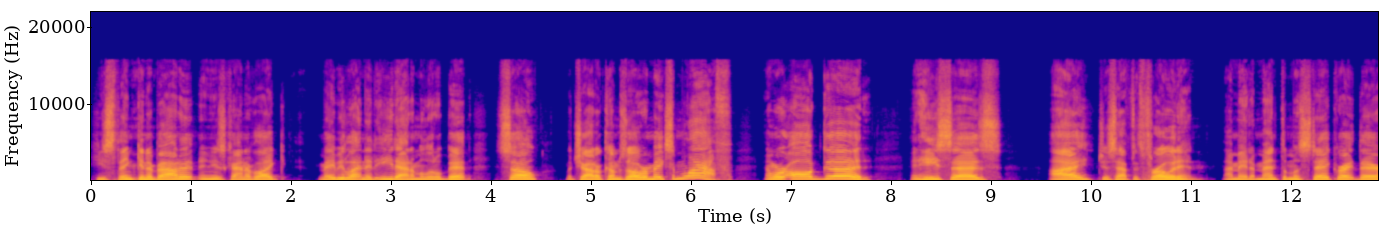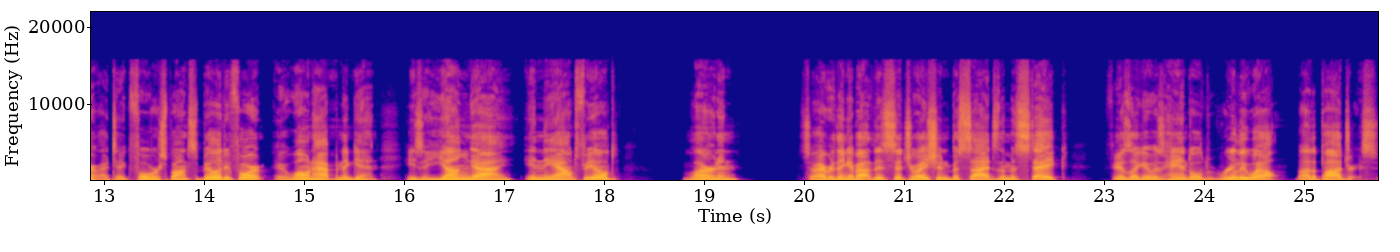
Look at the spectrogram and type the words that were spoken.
he's thinking about it, and he's kind of like maybe letting it eat at him a little bit. So Machado comes over, makes him laugh, and we're all good. And he says, I just have to throw it in. I made a mental mistake right there. I take full responsibility for it. It won't happen again. He's a young guy in the outfield, learning. So everything about this situation, besides the mistake, feels like it was handled really well by the Padres.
